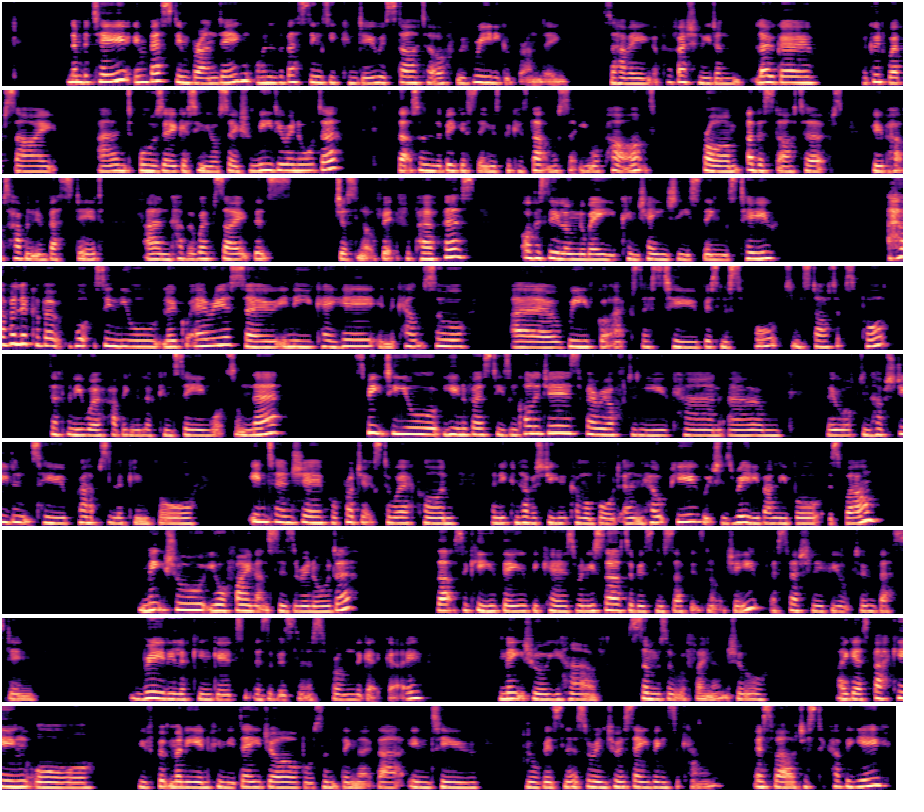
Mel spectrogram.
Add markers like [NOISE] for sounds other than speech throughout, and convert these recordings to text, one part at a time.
Number two, invest in branding. One of the best things you can do is start off with really good branding. So having a professionally done logo, a good website, and also getting your social media in order. That's one of the biggest things because that will set you apart from other startups who perhaps haven't invested and have a website that's just not fit for purpose. Obviously, along the way, you can change these things too. Have a look about what's in your local area. So, in the UK, here in the council, uh, we've got access to business support and startup support. Definitely worth having a look and seeing what's on there. Speak to your universities and colleges. Very often, you can, um, they will often have students who perhaps are looking for internship or projects to work on, and you can have a student come on board and help you, which is really valuable as well. Make sure your finances are in order. That's a key thing because when you start a business up, it's not cheap, especially if you want to invest in really looking good as a business from the get go. Make sure you have some sort of financial, I guess, backing or you've put money in from your day job or something like that into your business or into a savings account as well, just to cover you.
